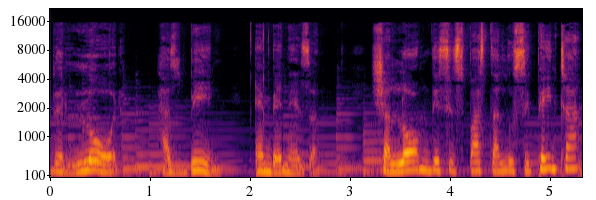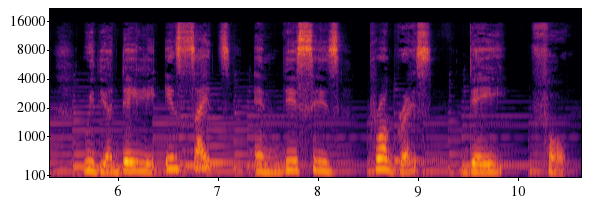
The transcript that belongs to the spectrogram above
the Lord has been Ebenezer. Shalom, this is Pastor Lucy Painter with your daily insights, and this is Progress Day 4.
